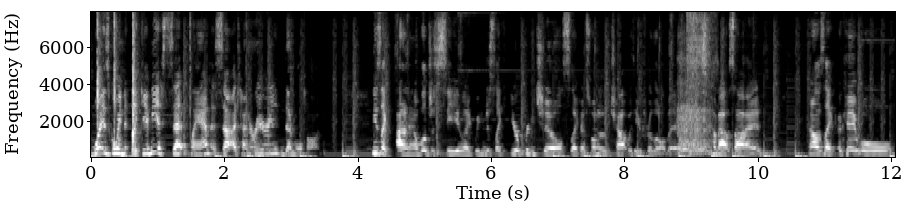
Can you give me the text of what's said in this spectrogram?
What is going to, like, give me a set plan, a set itinerary, then we'll talk. He's like, I don't know, we'll just see. Like, we can just, like, you're pretty chill, so, like, I just wanted to chat with you for a little bit. Just come outside. And I was like, okay, well,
